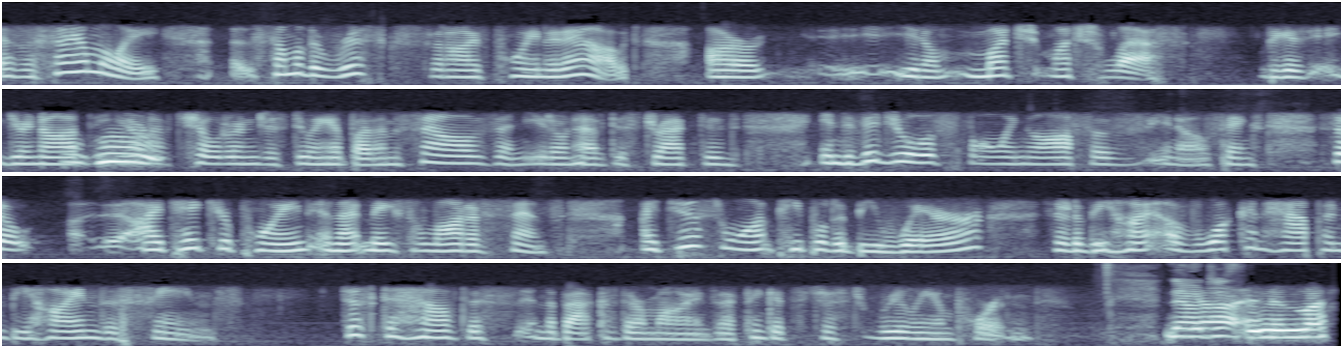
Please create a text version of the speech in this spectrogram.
as a family, uh, some of the risks that I've pointed out are, you know, much much less because you're not you don't have children just doing it by themselves and you don't have distracted individuals falling off of you know things. So uh, i take your point and that makes a lot of sense. I just want people to beware sort of behind of what can happen behind the scenes just to have this in the back of their minds. I think it's just really important. Now, yeah, just and unless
